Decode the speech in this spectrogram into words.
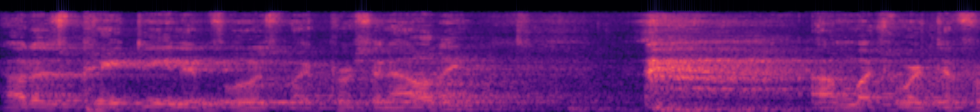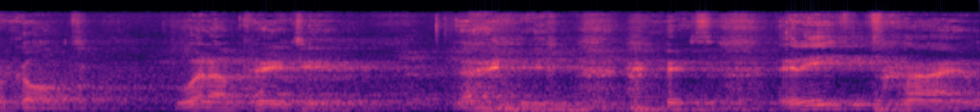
How does painting influence my personality? I'm much more difficult when I'm painting. Any time,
